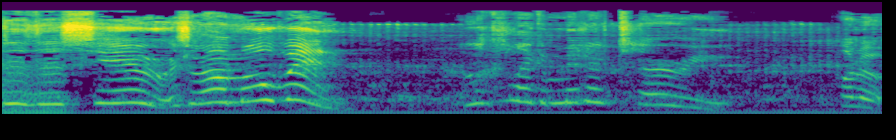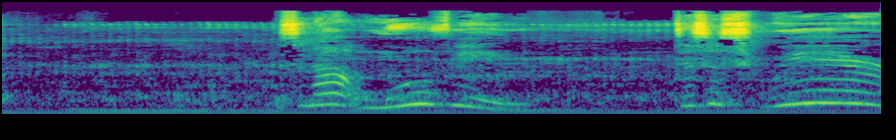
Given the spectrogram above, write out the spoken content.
What is this here? It's not moving. It looks like a military. Hold up. It's not moving. This is weird.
